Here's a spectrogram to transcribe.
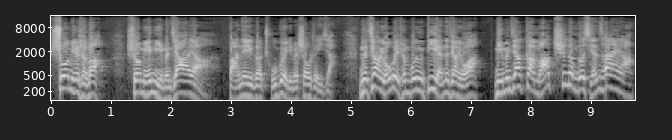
说明什么？说明你们家呀，把那个橱柜里面收拾一下，那酱油为什么不用低盐的酱油啊？你们家干嘛吃那么多咸菜呀？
